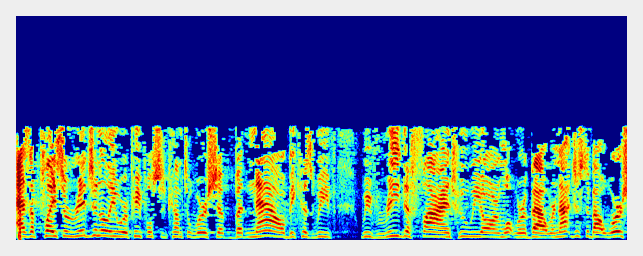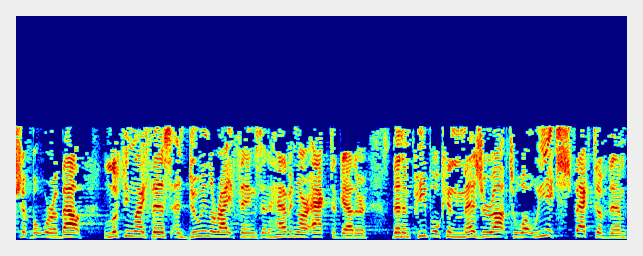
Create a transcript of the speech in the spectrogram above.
as a place originally where people should come to worship, but now because we've, we've redefined who we are and what we're about, we're not just about worship, but we're about looking like this and doing the right things and having our act together, then if people can measure up to what we expect of them,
